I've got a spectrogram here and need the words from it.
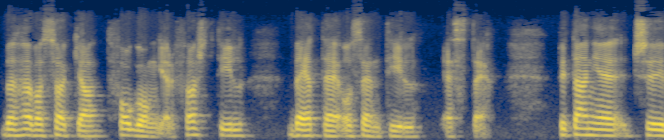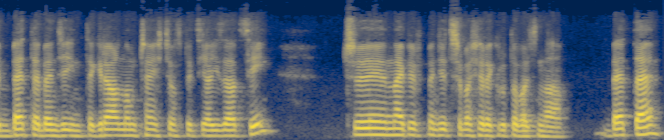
behöva söka två gånger, först till BT och sen till ST. Pytanie, czy BT będzie integralną częścią specjalizacji, czy najpierw będzie trzeba się rekrutować na BT,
